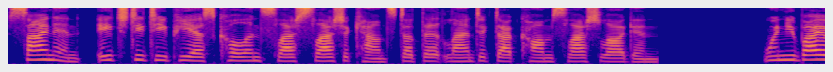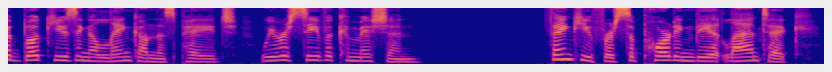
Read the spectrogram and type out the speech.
Sign in, https colon slash slash accounts.theatlantic.com slash login. When you buy a book using a link on this page, we receive a commission. Thank you for supporting The Atlantic.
